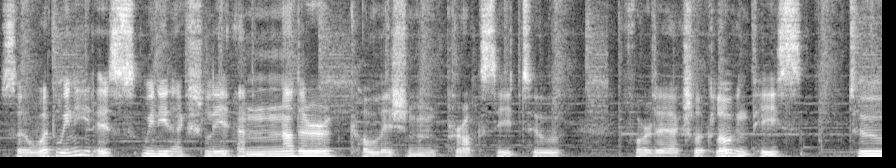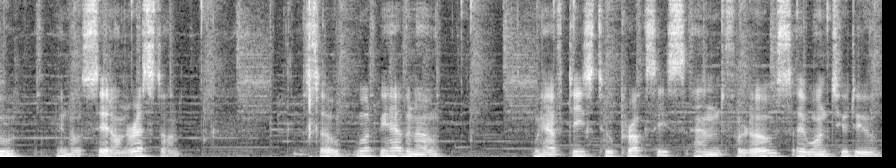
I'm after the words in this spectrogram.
So what we need is, we need actually another collision proxy to, for the actual clothing piece to, you know, sit on, rest on. So what we have now, we have these two proxies, and for those I want to to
